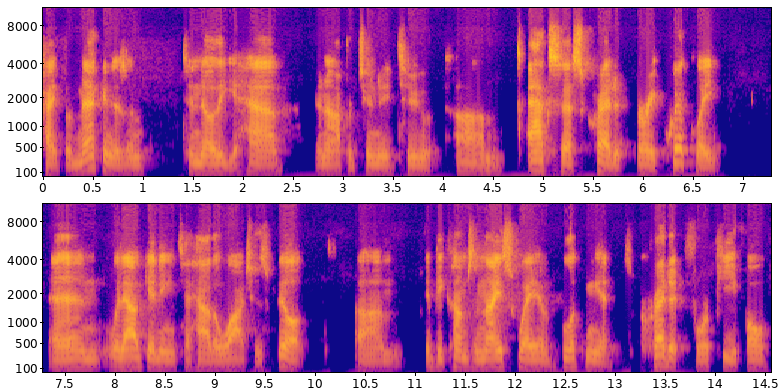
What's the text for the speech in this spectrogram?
type of mechanism to know that you have an opportunity to um, access credit very quickly. And without getting into how the watch is built, um, it becomes a nice way of looking at credit for people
